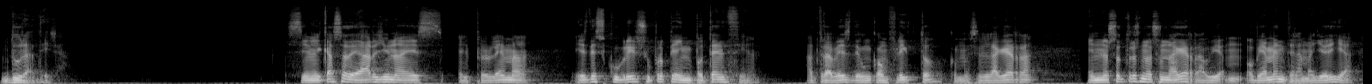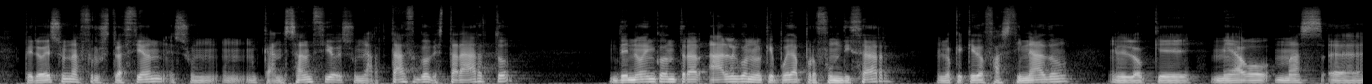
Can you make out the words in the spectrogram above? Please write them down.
duradera. Si en el caso de Arjuna es el problema es descubrir su propia impotencia a través de un conflicto, como es la guerra, en nosotros no es una guerra, obviamente, la mayoría, pero es una frustración, es un, cansancio, es un hartazgo de estar harto de no encontrar algo en lo que pueda profundizar, en lo que quedo fascinado, en lo que me hago más, eh,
